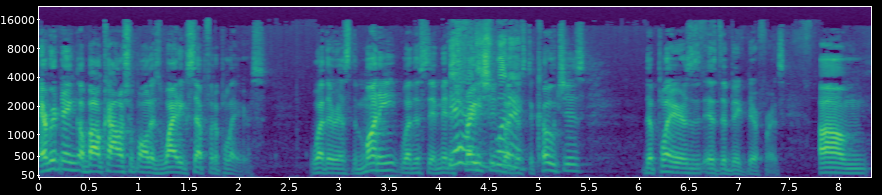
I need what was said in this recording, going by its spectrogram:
Everything about college football is white except for the players. Whether it's the money, whether it's the administration, yeah, whether it's the coaches, the players is, is the big difference. Um,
